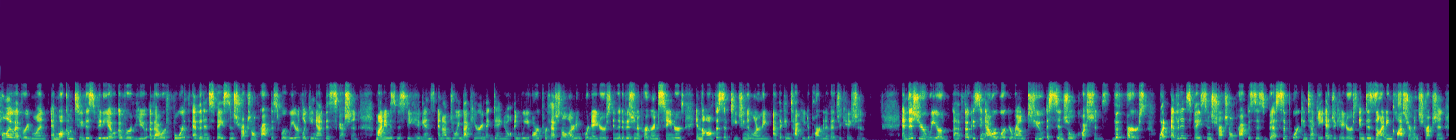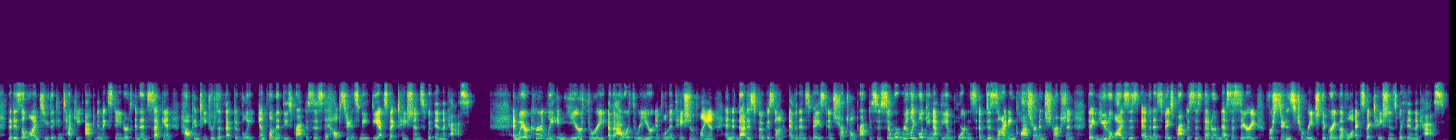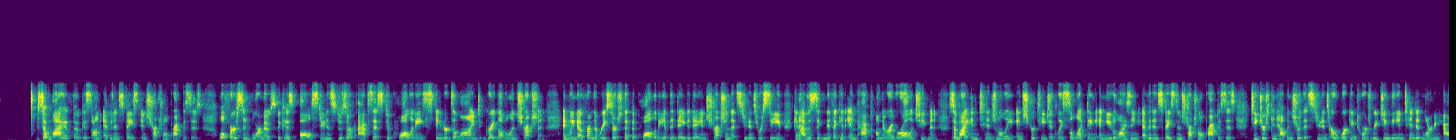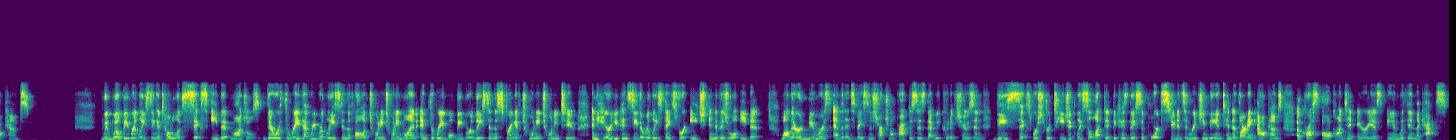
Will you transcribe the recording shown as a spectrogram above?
Hello everyone and welcome to this video overview of our fourth evidence-based instructional practice where we are looking at discussion. My name is Misty Higgins and I'm joined by Carrie McDaniel and we are professional learning coordinators in the Division of Program Standards in the Office of Teaching and Learning at the Kentucky Department of Education. And this year we are uh, focusing our work around two essential questions. The first, what evidence-based instructional practices best support Kentucky educators in designing classroom instruction that is aligned to the Kentucky academic standards? And then second, how can teachers effectively implement these practices to help students meet the expectations within the KAS? And we are currently in year three of our three-year implementation plan, and that is focused on evidence-based instructional practices. So we're really looking at the importance of designing classroom instruction that utilizes evidence-based practices that are necessary for students to reach the grade level expectations within the KAS. So why a focus on evidence-based instructional practices? Well, first and foremost, because all students deserve access to quality, standards-aligned grade level instruction. And we know from the research that the quality of the day-to-day -day instruction that students receive can have a significant impact on their overall achievement. So by intentionally and strategically selecting and utilizing evidence-based instructional practices, teachers can help ensure that students are working towards reaching the intended learning outcomes. We will be releasing a total of six EBIP modules. There were three that we released in the fall of 2021 and three will be released in the spring of 2022. And here you can see the release dates for each individual EBIP. While there are numerous evidence-based instructional practices that we could have chosen, these six were strategically selected because they support students in reaching the intended learning outcomes across all content areas and within the KAS.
